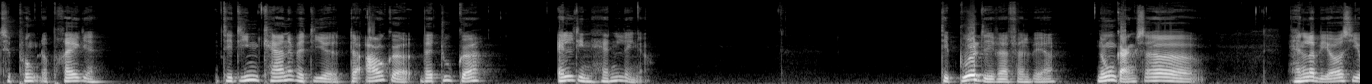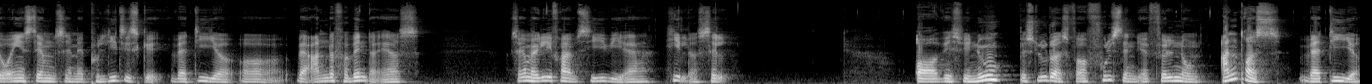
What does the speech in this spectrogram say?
til punkt og prikke. Det er dine kerneværdier, der afgør, hvad du gør, alle dine handlinger. Det burde det i hvert fald være. Nogle gange så handler vi også i overensstemmelse med politiske værdier og hvad andre forventer af os. Så kan man jo ikke ligefrem sige, at vi er helt os selv. Og hvis vi nu beslutter os for fuldstændig at følge nogle andres værdier,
